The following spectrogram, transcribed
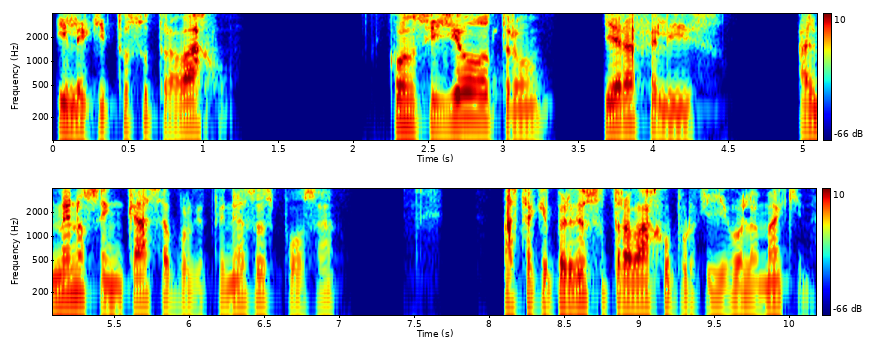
y le quitó su trabajo. Consiguió otro y era feliz, al menos en casa porque tenía a su esposa, hasta que perdió su trabajo porque llegó la máquina.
